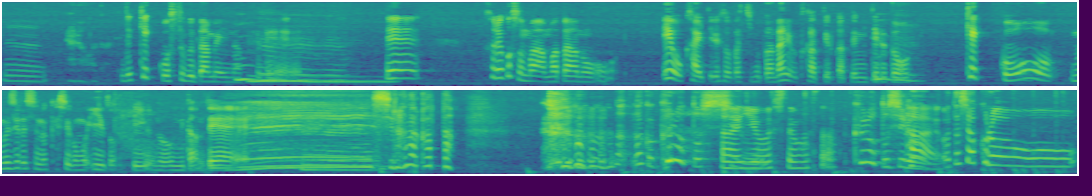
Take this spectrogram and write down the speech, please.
うん、なるほど。で結構すぐダメになってて、んでそれこそまあまたあの絵を描いてる人たちとか何を使ってるかって見てると、うん結構無印の消しゴムいいぞっていうのを見たんで、へー。知らなかったな なんか黒と愛用白してました。黒と白。はい、私は黒を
